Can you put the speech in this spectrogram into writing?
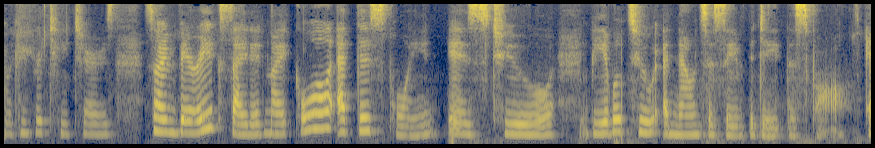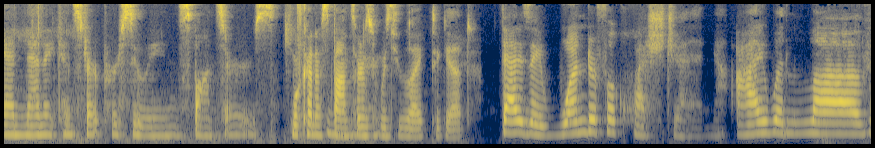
looking for teachers. So I'm very excited. My goal at this point is to be able to announce a save the date this fall. And then I can start pursuing sponsors. What kind of sponsors would you like to get? That is a wonderful question. I would love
